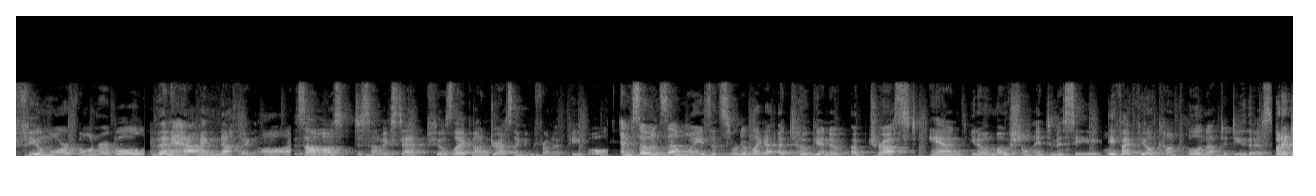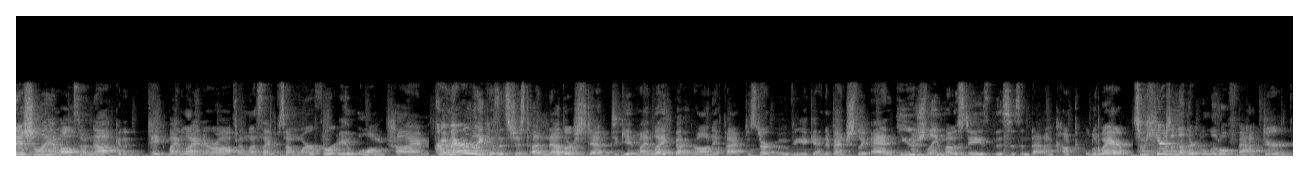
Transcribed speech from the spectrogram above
feel more vulnerable than having nothing on. This almost, to some extent, feels like undressing in front of people. And so in some ways, it's sort of like a, a token of, of trust and, you know, emotional intimacy if I feel comfortable enough to do this. But additionally, I'm also not gonna take my liner off unless I'm somewhere for a long time, primarily because it's just another step to get my leg back on if I have to start moving again eventually. And usually most days, this isn't that uncomfortable to wear. So here's another little factor.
